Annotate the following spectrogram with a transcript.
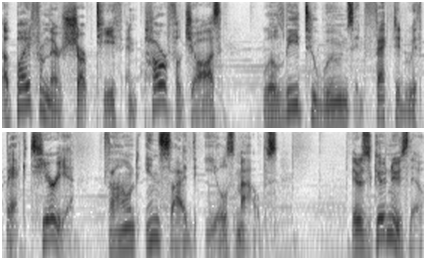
A bite from their sharp teeth and powerful jaws will lead to wounds infected with bacteria found inside the eel's mouths. There's good news though.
